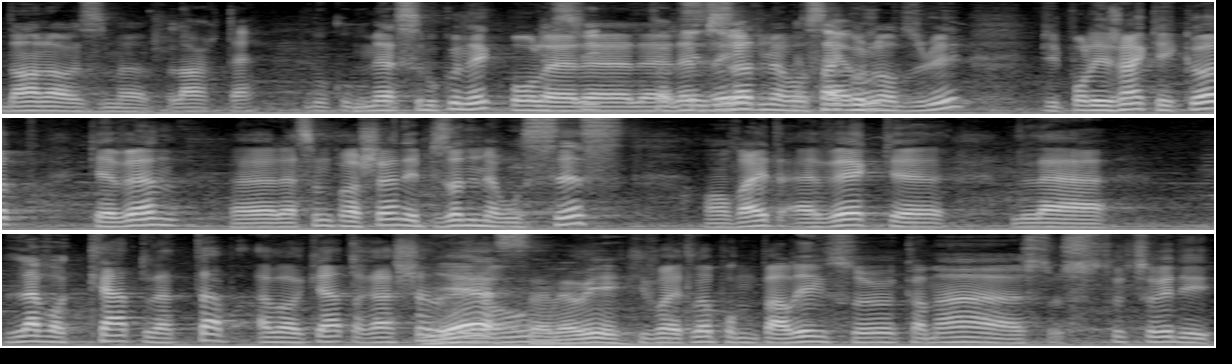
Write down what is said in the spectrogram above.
dans leurs immeubles. Leur temps. Beaucoup. Merci beaucoup, Nick, pour l'épisode numéro Merci à 5 vous. aujourd'hui. Puis pour les gens qui écoutent, Kevin, euh, la semaine prochaine, épisode numéro 6, on va être avec euh, la l'avocate, la top avocate Rachel Yes, Léon, ben oui. qui va être là pour nous parler sur comment euh, st- structurer des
